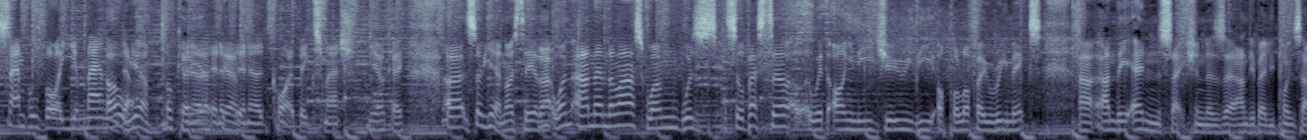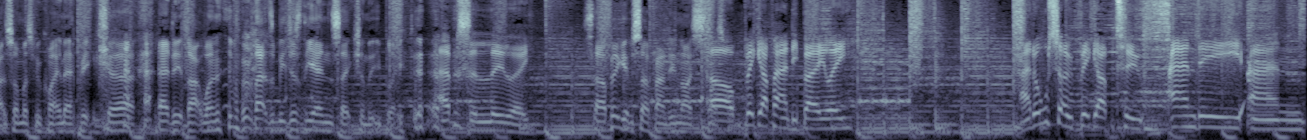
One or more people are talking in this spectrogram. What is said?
Sampled by Yamanda. Oh, yeah, okay, In a, yeah, in, a, in a quite a big smash. Yeah, okay. Uh, so yeah, nice to hear that one. And then the last one was Sylvester with "I Need You," the Opolopo remix, uh, and the end section, as uh, Andy Bailey points out. So it must be quite an epic uh, edit that one for that to be just the end section that you played. Absolutely. so big up yourself, Andy. Nice. nice Oh, one. big up Andy Bailey. And also big up to Andy and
